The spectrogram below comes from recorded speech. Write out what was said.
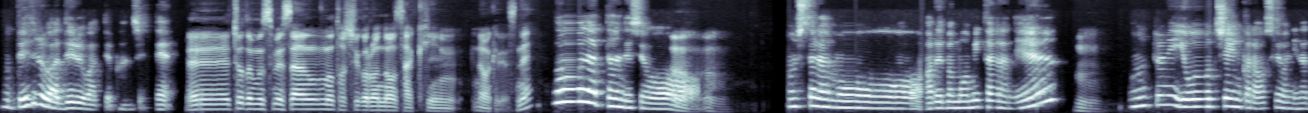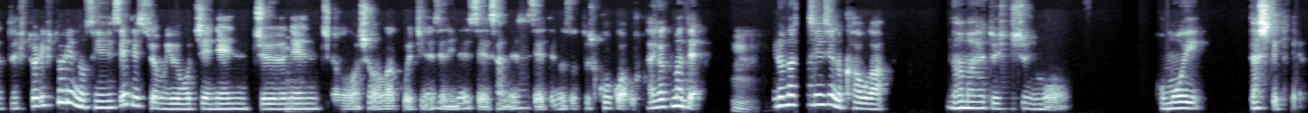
もう出るわ出るわっていう感じで。えー、ちょうど娘さんの年頃の作品なわけですね。そうだったんですうんよ。うん。そしたらもう、アルバムを見たらね、うん。本当に幼稚園からお世話になった一人一人の先生ですよ。もう幼稚園、年中、年長、小学校1年生、2年生、3年生って、ずっと高校、大学まで、うん。いろんな先生の顔が名前と一緒にもう思い出してきて、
